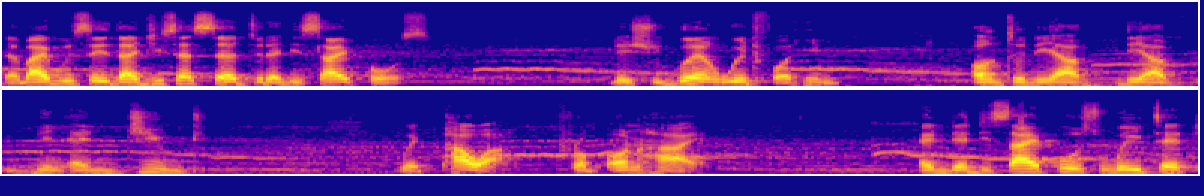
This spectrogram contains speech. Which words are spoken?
The Bible says that Jesus said to the disciples, they should go and wait for him until they have they have been endued with power from on high. And the disciples waited,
